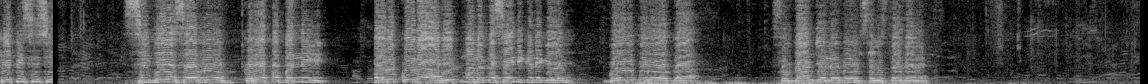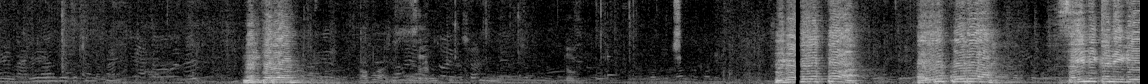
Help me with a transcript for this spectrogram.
ಕೆಪಿಸಿಸಿ ಸಿಬಿಐ ಸಾಹೇಬರು ಕರಿಯಪ್ಪ ಬನ್ನಿ, ಅವರು ಕೂಡ ರೂಟ್ ಮೂಲಕ ಸೈನಿಕನಿಗೆ ಗೌರವಪೂರ್ವಕ ಶ್ರದ್ಧಾಂಜಲಿಯನ್ನು ಸಲ್ಲಿಸ್ತಾ ಇದ್ದಾರೆ. ನಂತರ ಯಡಿಯೂರಪ್ಪ ಅವರು ಕೂಡ ಸೈನಿಕನಿಗೆ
